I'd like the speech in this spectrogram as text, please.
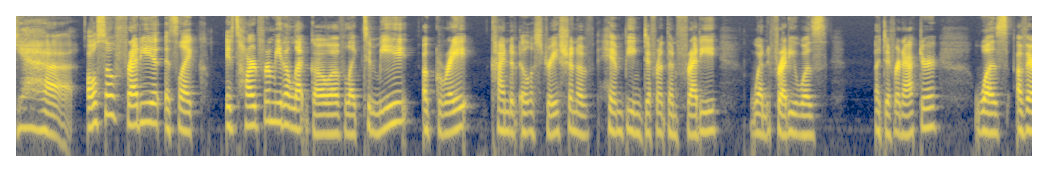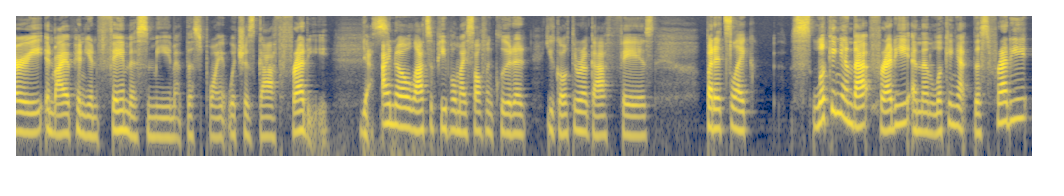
Yeah. Also, Freddie, it's like, it's hard for me to let go of. Like, to me, a great kind of illustration of him being different than Freddie when Freddie was a different actor was a very, in my opinion, famous meme at this point, which is Goth Freddie. Yes, I know lots of people, myself included, you go through a goth phase, but it's like looking in that Freddie and then looking at this Freddie,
